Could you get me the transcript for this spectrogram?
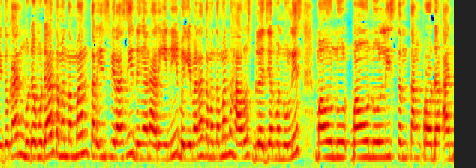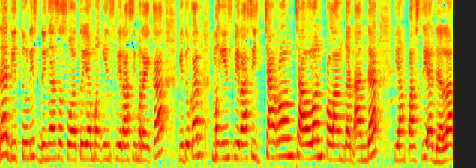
gitu kan. Mudah-mudahan teman-teman terinspirasi dengan hari ini. Bagaimana teman-teman harus belajar menulis mau nu mau nulis tentang produk Anda ditulis dengan sesuatu yang menginspirasi mereka gitu kan. Menginspirasi calon-calon pelanggan Anda. Yang pasti adalah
